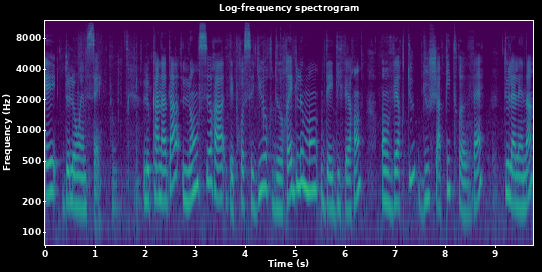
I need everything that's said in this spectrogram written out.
et de l'OMC le Canada lancera des procédures de règlement des différends en vertu du chapitre 20 de l'ALENA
